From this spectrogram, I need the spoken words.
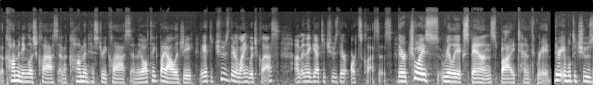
a common English class and a common history class, and they all take biology. They get to choose their language class, um, and they get to choose their arts classes. Their choice really expands by 10th grade. They're able to choose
